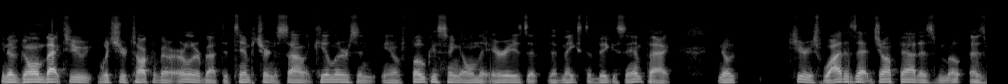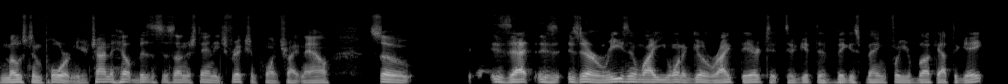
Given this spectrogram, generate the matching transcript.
you know, going back to what you're talking about earlier about the temperature and the silent killers and, you know, focusing on the areas that, that makes the biggest impact, you know, curious, why does that jump out as, mo- as most important? You're trying to help businesses understand these friction points right now. So is that, is, is there a reason why you want to go right there to, to get the biggest bang for your buck out the gate?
